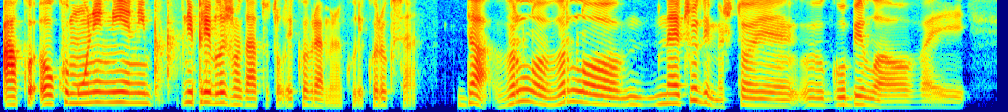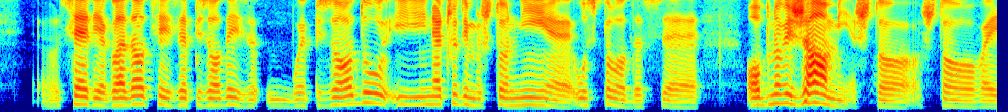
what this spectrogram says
A ko, o komuni nije ni, ni približno dato toliko vremena koliko Roxanne. Da, vrlo, vrlo, ne čudi me što je uh, gubila ovaj, uh, serija gledalce iz epizode iz, u epizodu i ne čudi me što nije uspelo da se obnovi. Žao mi je što, što ovaj,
